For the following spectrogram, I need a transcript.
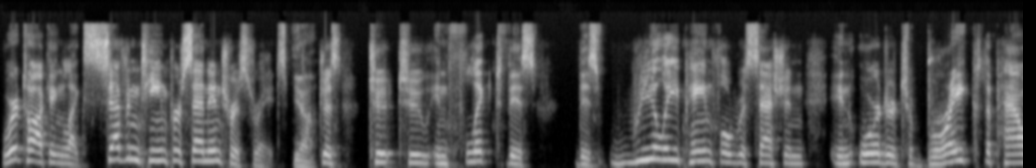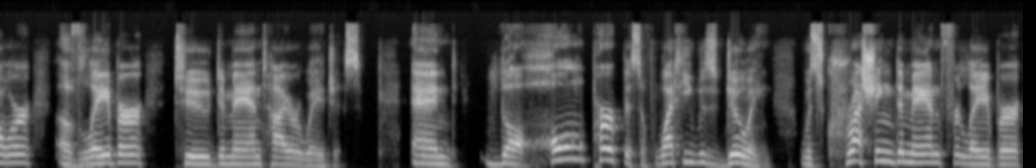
We're talking like 17% interest rates. Yeah. Just to to inflict this this really painful recession in order to break the power of labor to demand higher wages. And the whole purpose of what he was doing was crushing demand for labor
